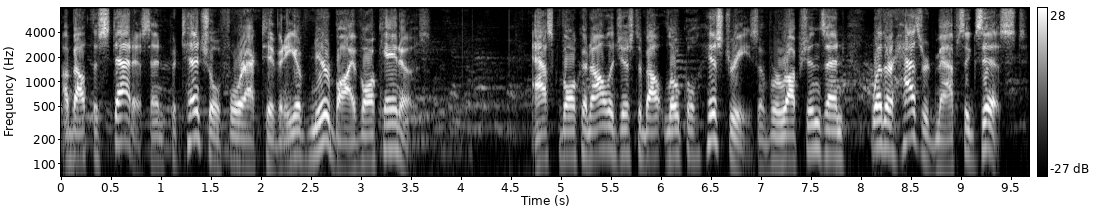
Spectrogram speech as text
about the status and potential for activity of nearby volcanoes. Ask volcanologists about local histories of eruptions and whether hazard maps exist.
